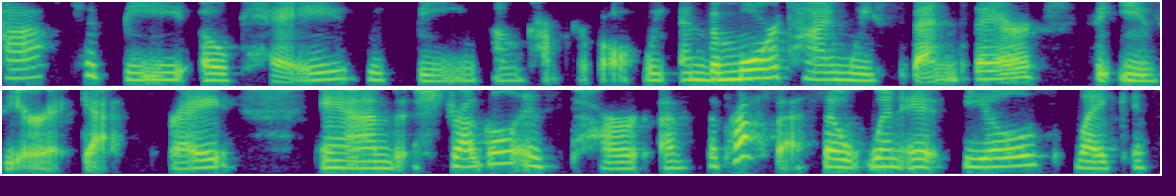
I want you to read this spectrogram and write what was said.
have to be okay with being uncomfortable. We, and the more time we spend there, the easier it gets, right? And struggle is part of the process. So when it feels like it's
